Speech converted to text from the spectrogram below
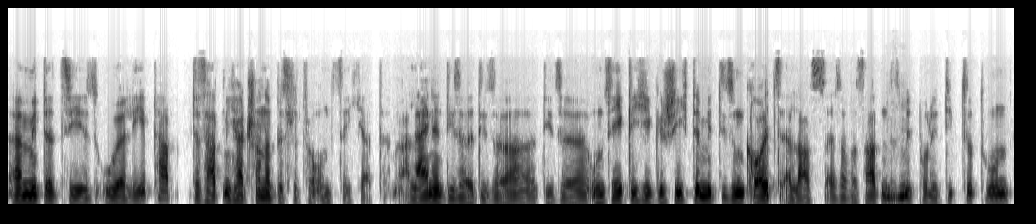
äh, mit der CSU erlebt habe, das hat mich halt schon ein bisschen verunsichert. Alleine dieser, dieser, diese unsägliche Geschichte mit diesem Kreuzerlass. Also was hat denn das mhm. mit Politik zu tun,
